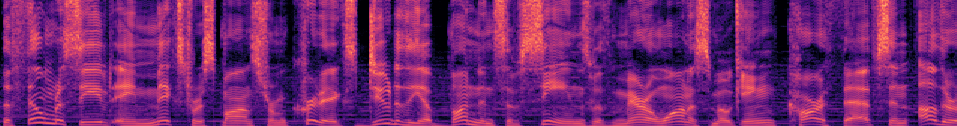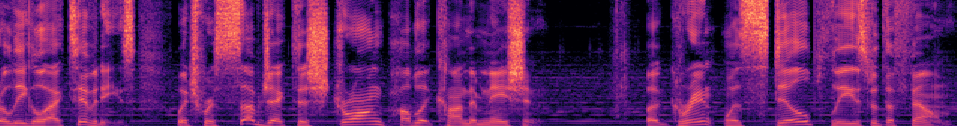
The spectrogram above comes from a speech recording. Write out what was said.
The film received a mixed response from critics due to the abundance of scenes with marijuana smoking, car thefts, and other illegal activities, which were subject to strong public condemnation. But Grint was still pleased with the film.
